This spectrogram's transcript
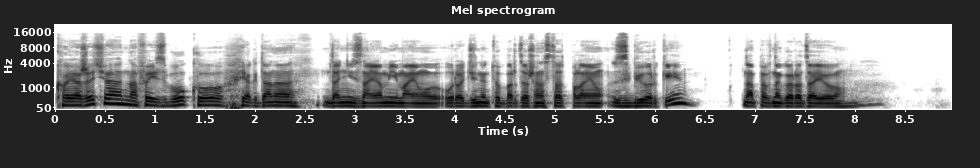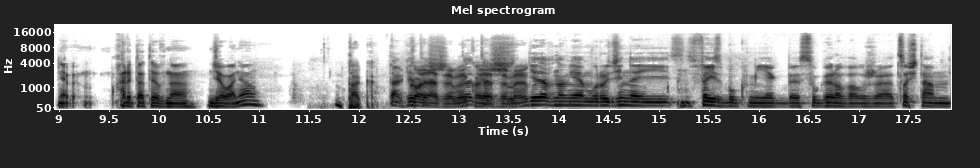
Kojarzycie na Facebooku, jak dane, dani znajomi mają urodziny, to bardzo często odpalają zbiórki na pewnego rodzaju, nie wiem, charytatywne działania? Tak. tak ja kojarzymy, też, kojarzymy. Też niedawno miałem urodziny i Facebook mi jakby sugerował, że coś tam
